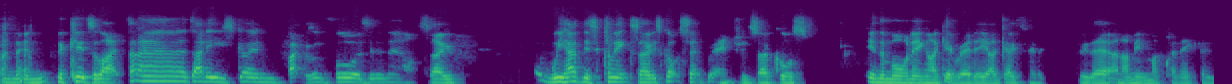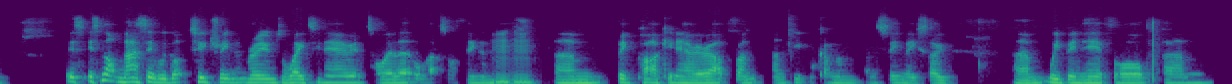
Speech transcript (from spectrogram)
and then the kids are like, Daddy's going backwards and forwards in and out. So we have this clinic, so it's got separate entrance. So of course, in the morning I get ready, I go through through there, and I'm in my clinic, and it's it's not massive. We've got two treatment rooms, a waiting area, toilet, all that sort of thing, and mm-hmm. um, big parking area out front, and people come and, and see me. So um, we've been here for um,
